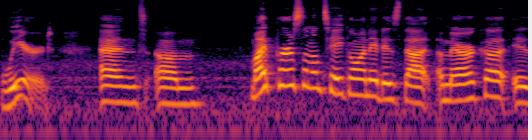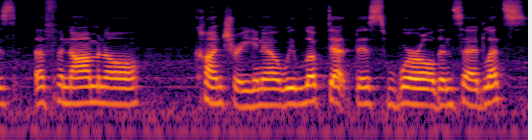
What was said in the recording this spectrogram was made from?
weird. And um, my personal take on it is that America is a phenomenal country. You know, we looked at this world and said, let's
